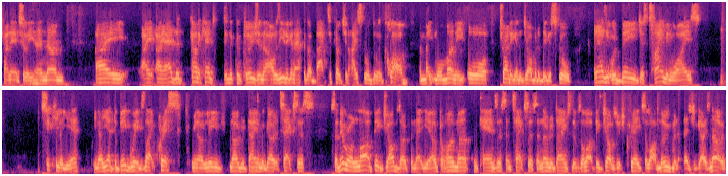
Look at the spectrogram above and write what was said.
financially, and um, I I, I had to kind of came to the conclusion that I was either going to have to go back to coaching high school and doing club and make more money, or try to get a job at a bigger school. And as it would be, just timing wise, particular year, you know, you had the big wigs like Chris, you know, leave Notre Dame and go to Texas. So there were a lot of big jobs open that year, Oklahoma and Kansas and Texas and Notre Dame. So there was a lot of big jobs, which creates a lot of movement, as you guys know.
